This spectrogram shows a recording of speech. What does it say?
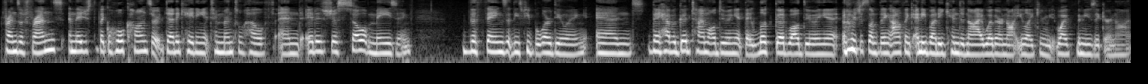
Friends of Friends, and they just did like a whole concert dedicating it to mental health, and it is just so amazing the things that these people are doing and they have a good time while doing it. They look good while doing it which is something i don't think anybody can deny whether or not you like your like the music or not.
